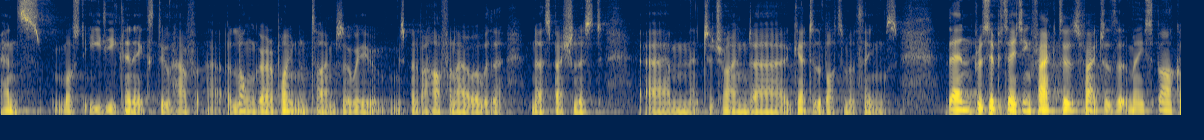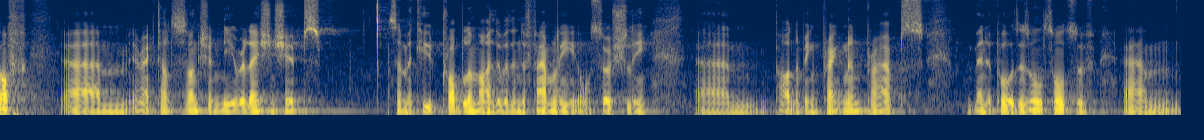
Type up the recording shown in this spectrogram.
hence most ED clinics do have a longer appointment time, so we, we spend about half an hour with a nurse specialist um, to try and uh, get to the bottom of things. Then precipitating factors, factors that may spark off um, erectile dysfunction, new relationships, some acute problem either within the family or socially, um, partner being pregnant perhaps, menopause. There's all sorts of um,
